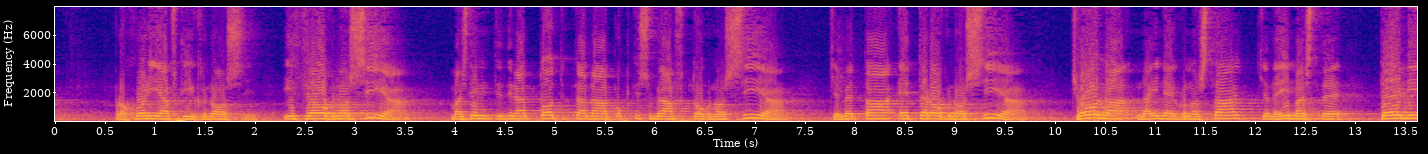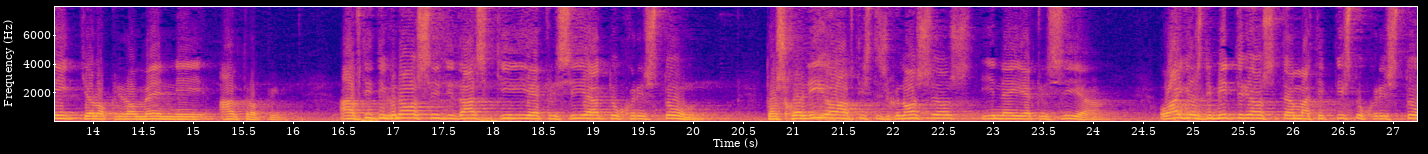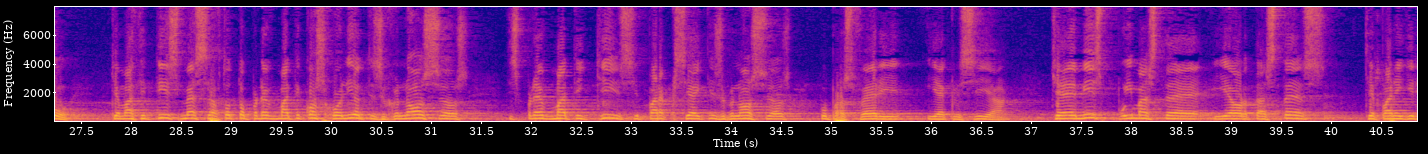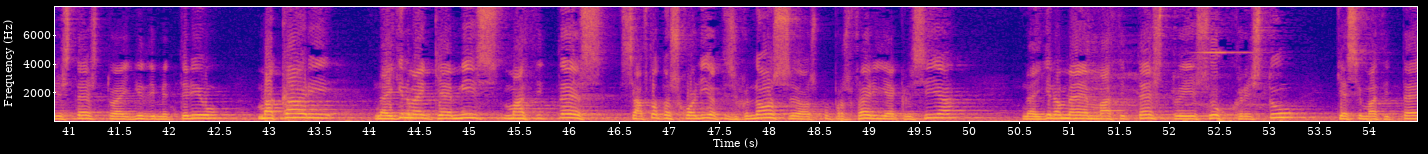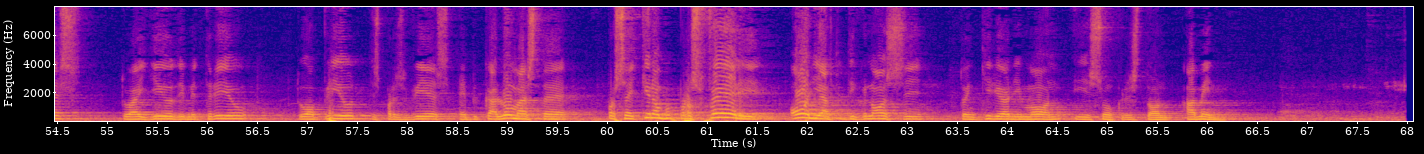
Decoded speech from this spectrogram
προχωρεί αυτή η γνώση. Η θεογνωσία μας δίνει τη δυνατότητα να αποκτήσουμε αυτογνωσία και μετά ετερογνωσία και όλα να είναι γνωστά και να είμαστε τέλειοι και ολοκληρωμένοι άνθρωποι. Αυτή τη γνώση διδάσκει η Εκκλησία του Χριστού. Το σχολείο αυτής της γνώσεως είναι η Εκκλησία. Ο Άγιος Δημήτριος ήταν μαθητής του Χριστού και μαθητής μέσα σε αυτό το πνευματικό σχολείο της γνώσεως, της πνευματικής υπαρξιακής γνώσεως που προσφέρει η Εκκλησία. Και εμείς που είμαστε οι εορταστές και πανηγυριστές του Αγίου Δημητρίου, μακάρι να γίνουμε και εμείς μαθητές σε αυτό το σχολείο της γνώσεως που προσφέρει η Εκκλησία, να γίνουμε μαθητές του Ιησού Χριστού και συμμαθητές του Αγίου Δημητρίου, του οποίου τις πρεσβείες επικαλούμαστε προς εκείνο που προσφέρει όλη αυτή τη γνώση των Κύριων ημών Ιησού Χριστών. Αμήν.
